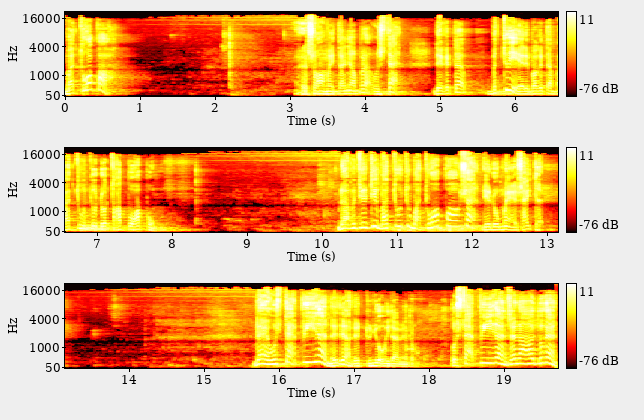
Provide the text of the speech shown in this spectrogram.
Batu apa? Ada seorang mai tanya pula, Ustaz. Dia kata, betul ya dia kata batu tu duk terapung-apung. Dah betul-betul batu tu batu apa Ustaz? Dia dah main excited. Dah Ustaz pi kan? Dia, dia tunjuk kita macam tu. Ustaz pi kan sana tu kan?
